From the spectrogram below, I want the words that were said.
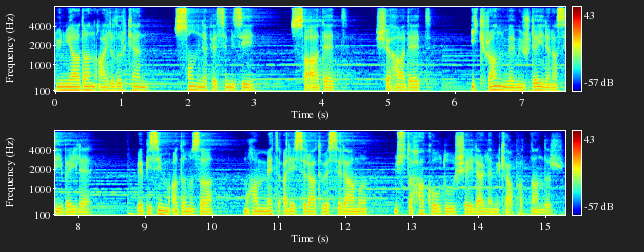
Dünyadan ayrılırken son nefesimizi saadet, şehadet, ikram ve müjdeyle nasip eyle ve bizim adımıza Muhammed Aleyhisselatü Vesselam'ı müstahak olduğu şeylerle mükafatlandır.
